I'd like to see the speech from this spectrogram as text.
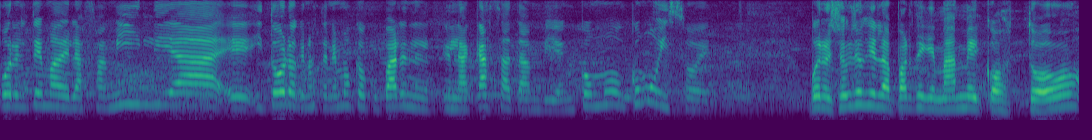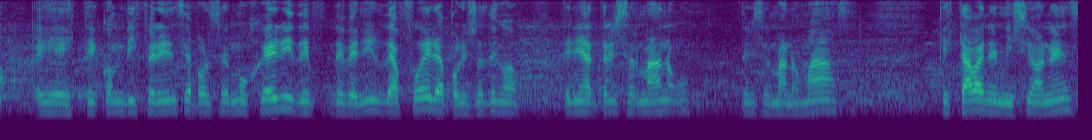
por el tema de la familia eh, y todo lo que nos tenemos que ocupar en, la casa también. ¿Cómo, ¿Cómo, hizo él? Bueno, yo creo que la parte que más me costó, este, con diferencia por ser mujer y de, venir de afuera, porque yo tenía tres hermanos, tres hermanos más, que estaban en misiones,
